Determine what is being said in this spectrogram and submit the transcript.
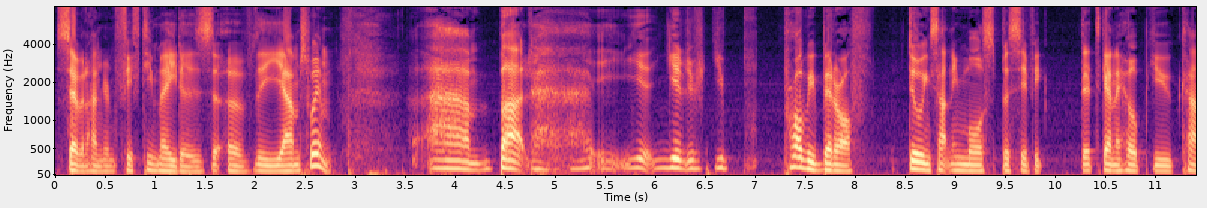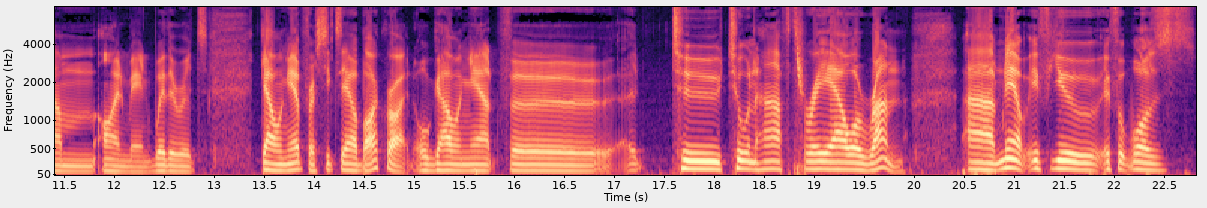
750 meters of the um, swim. Um, but you, you, you're probably better off doing something more specific that's going to help you come Ironman, whether it's going out for a six hour bike ride or going out for a two, two and a half, three hour run. Um, now, if you if it was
